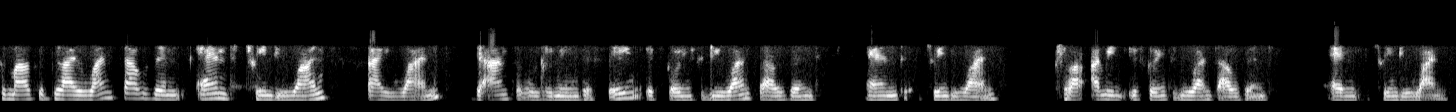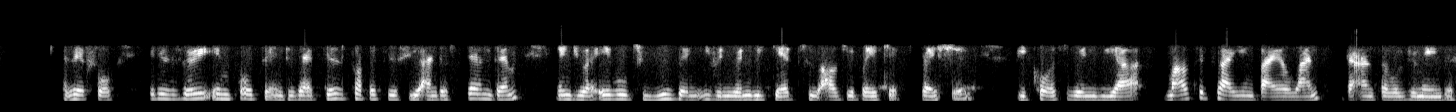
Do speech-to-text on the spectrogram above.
to multiply 1,021 by 1, the answer will remain the same. It's going to be 1,021. I mean, it's going to be 1,021. Therefore, it is very important that these properties, you understand them and you are able to use them even when we get to algebraic expression. Because when we are multiplying by a 1, the answer will remain the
